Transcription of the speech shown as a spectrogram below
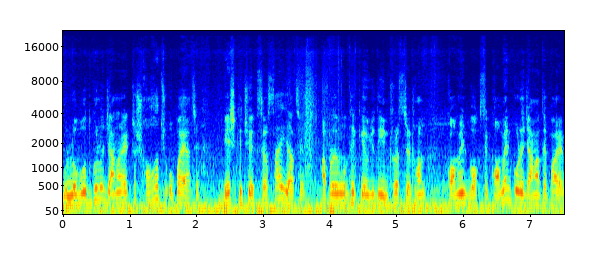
মূল্যবোধগুলো জানার একটা সহজ উপায় আছে, বেশ কিছু এক্সারসাইজ আছে। আপনাদের মধ্যে কেউ যদি ইন্টারেস্টেড হন কমেন্ট বক্সে কমেন্ট করে জানাতে পারেন।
